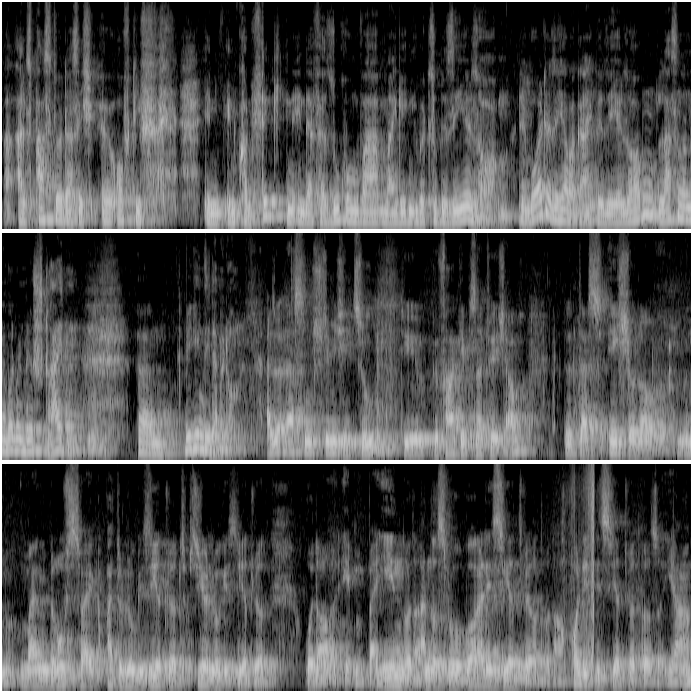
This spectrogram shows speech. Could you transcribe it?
als Pastor, dass ich äh, oft die in, in Konflikten in der Versuchung war, mein Gegenüber zu beseelsorgen. Der mhm. wollte sich aber gar nicht beseelsorgen lassen, sondern wollte mit mir streiten. Ähm, wie gehen Sie damit um? Also erstens stimme ich hinzu. Die Gefahr gibt es natürlich auch. Dass ich oder mein Berufszweig pathologisiert wird, psychologisiert wird oder eben bei Ihnen oder anderswo moralisiert wird oder auch politisiert wird oder so, ja.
